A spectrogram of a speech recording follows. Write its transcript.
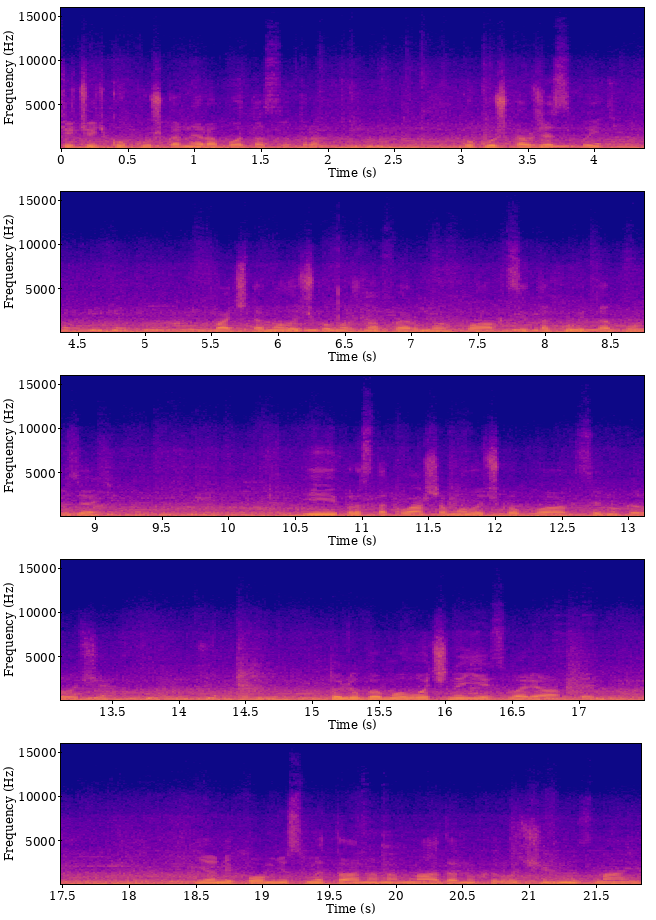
Чуть-чуть кукушка не робота з утра. Кукушка вже спить. Бачите, молочко можна ферму по акції таку і таку взяти. І простокваша молочко по акції. Ну коротше, хто любить молочне, є варіанти. Я не пам'ятаю, сметана нам треба, ну коротше не знаю.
